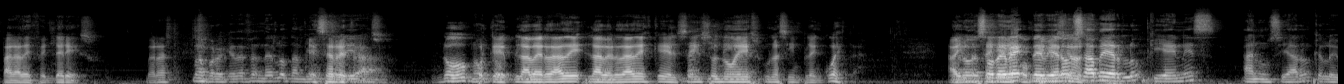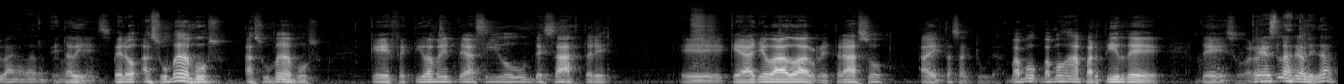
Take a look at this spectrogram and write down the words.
para defender eso, ¿verdad? No, pero hay que defenderlo también. Ese retraso. No, porque la verdad, de, la verdad es que el censo no es una simple encuesta. pero eso debieron saberlo quienes anunciaron que lo iban a dar. En Está bien, pero asumamos, asumamos que efectivamente ha sido un desastre eh, que ha llevado al retraso a estas alturas. Vamos, vamos a partir de, eso, ¿verdad? ¿Qué es la realidad?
